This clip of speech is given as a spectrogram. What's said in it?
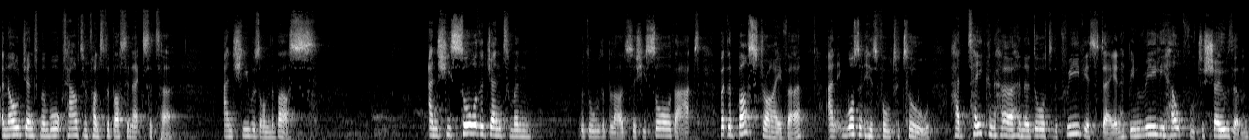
An old gentleman walked out in front of the bus in Exeter, and she was on the bus. And she saw the gentleman with all the blood, so she saw that. But the bus driver, and it wasn't his fault at all, had taken her and her daughter the previous day and had been really helpful to show them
